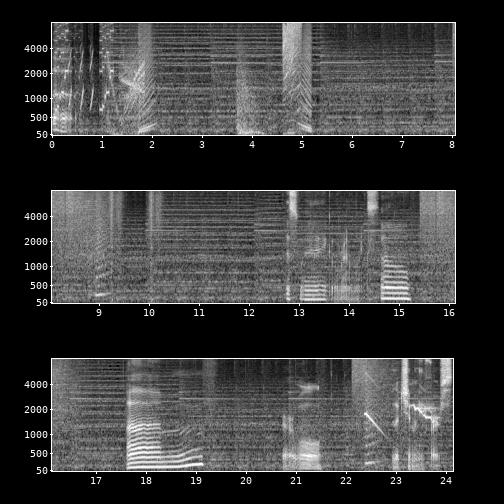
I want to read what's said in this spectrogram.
This way, go around like so. Um, sure, we'll do the chimney first.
